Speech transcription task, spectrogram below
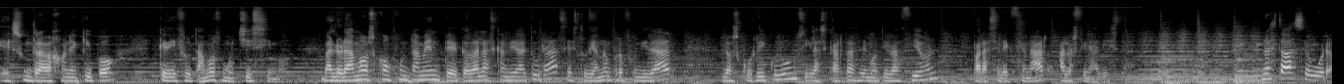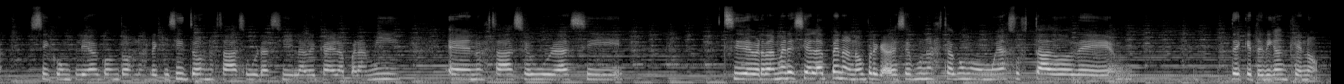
es un trabajo en equipo que disfrutamos muchísimo. Valoramos conjuntamente todas las candidaturas estudiando en profundidad los currículums y las cartas de motivación para seleccionar a los finalistas. No estaba segura si cumplía con todos los requisitos, no estaba segura si la beca era para mí, eh, no estaba segura si, si de verdad merecía la pena, ¿no? porque a veces uno está como muy asustado de, de que te digan que no.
